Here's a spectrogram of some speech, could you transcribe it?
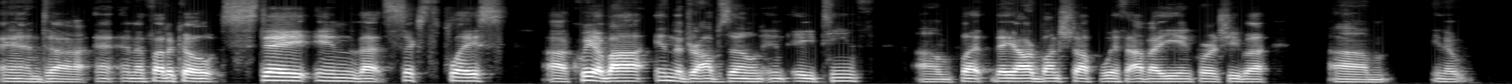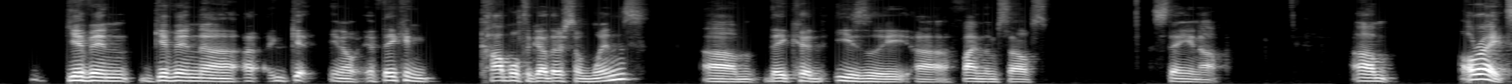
and uh, and Atletico stay in that sixth place. Uh, Cuiabá in the drop zone in 18th, um, but they are bunched up with Avaí and Coritiba. Um, you know, given given uh, uh, get you know if they can cobble together some wins, um, they could easily uh, find themselves staying up. Um, all right,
